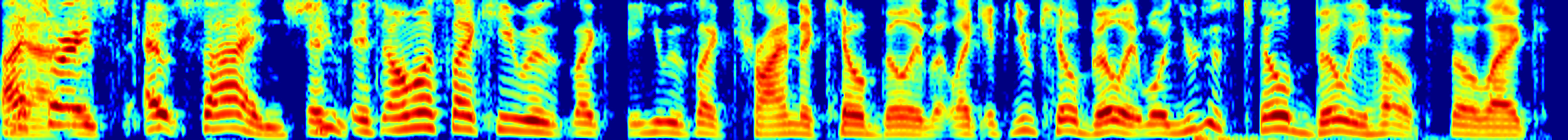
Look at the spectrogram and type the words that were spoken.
i Yeah, swear it's- he's outside and shoots It's it's almost like he was like he was like trying to kill Billy, but like if you kill Billy, well you just killed Billy Hope. So like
